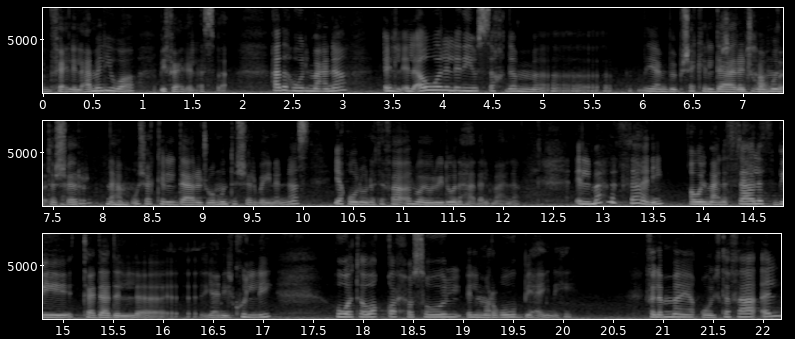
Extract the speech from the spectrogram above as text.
بفعل العمل وبفعل الأسباب. هذا هو المعنى الأول الذي يستخدم آه، يعني بشكل دارج ومنتشر. نعم. نعم وشكل دارج ومنتشر بين الناس. يقولون تفاءل ويريدون هذا المعنى. المعنى الثاني أو المعنى الثالث بالتعداد يعني الكلي هو توقع حصول المرغوب بعينه. فلما يقول تفاءل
